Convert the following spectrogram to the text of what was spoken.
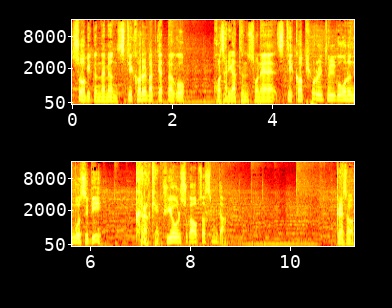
수업이 끝나면 스티커를 받겠다고 고사리 같은 손에 스티커 표를 들고 오는 모습이 그렇게 귀여울 수가 없었습니다. 그래서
